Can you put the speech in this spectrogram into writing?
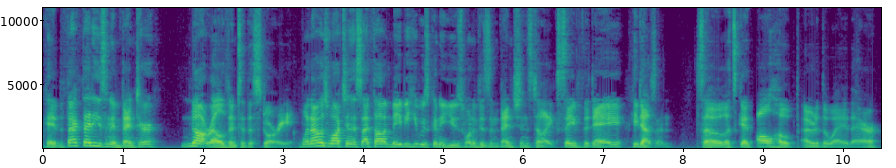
Okay, the fact that he's an inventor, not relevant to the story. When I was watching this, I thought maybe he was going to use one of his inventions to like save the day. He doesn't. So let's get all hope out of the way there.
